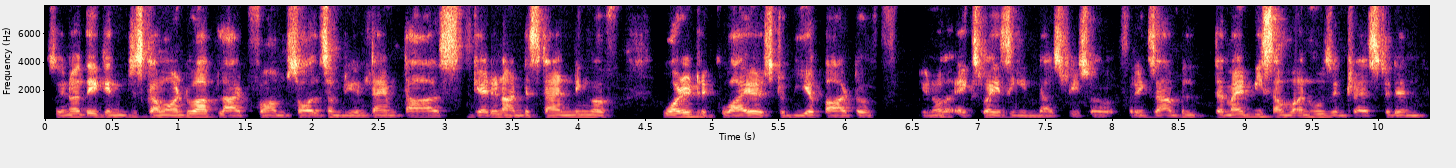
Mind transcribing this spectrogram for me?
So, you know, they can just come onto our platform, solve some real-time tasks, get an understanding of what it requires to be a part of, you know, XYZ industry. So for example, there might be someone who's interested in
